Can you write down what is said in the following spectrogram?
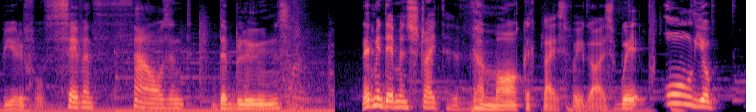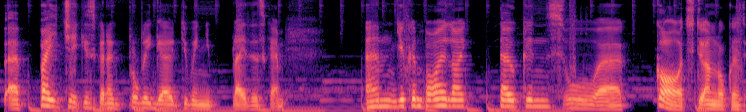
beautiful 7,000 doubloons. Let me demonstrate the marketplace for you guys, where all your uh, paycheck is gonna probably go to when you play this game. Um, you can buy like tokens or uh, cards to unlock it,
